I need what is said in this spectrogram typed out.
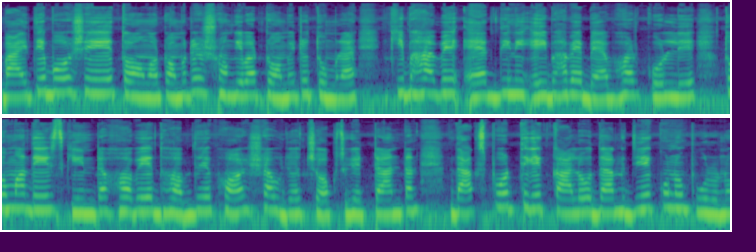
বাড়িতে বসে টম- টমেটোর সঙ্গে বা টমেটো তোমরা কীভাবে একদিনে এইভাবে ব্যবহার করলে তোমাদের স্কিনটা হবে ধবধে ফর্সা, উজ্জ্বল চকচকে, টান টান দাগ, স্পট থেকে কালো দাগ, যে কোনো পুরনো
